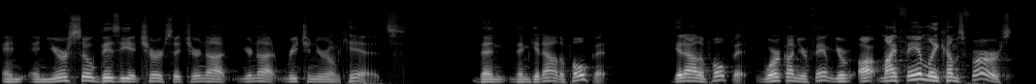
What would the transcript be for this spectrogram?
and, and you're so busy at church that you're not, you're not reaching your own kids, then, then get out of the pulpit Get out of the pulpit. Work on your family. Your, our, my family comes first.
